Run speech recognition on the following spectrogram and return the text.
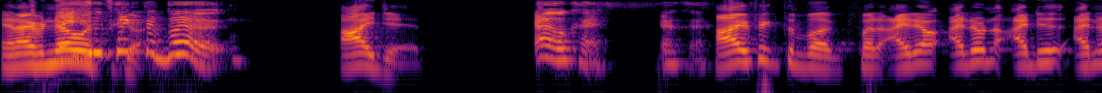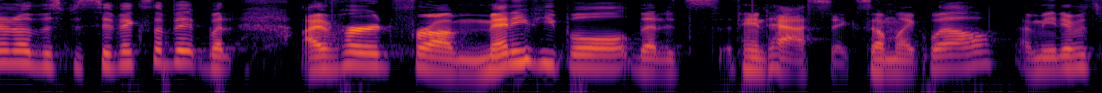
and I know Wait, who it's picked good. the book? I did. Oh, okay. Okay. I picked the book, but I don't. I don't. I did. I don't know the specifics of it, but I've heard from many people that it's fantastic. So I'm like, well, I mean, if it's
